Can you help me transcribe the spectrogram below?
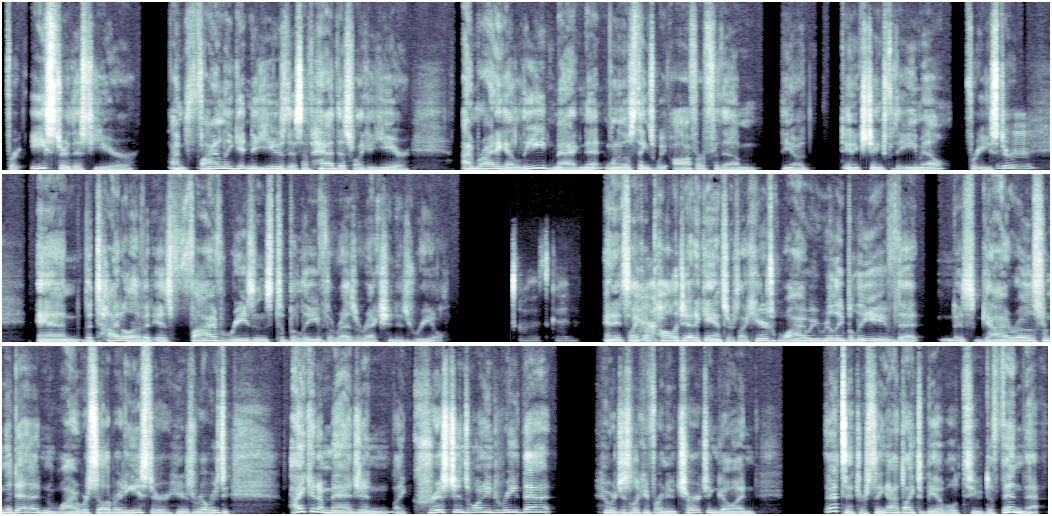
for Easter this year, I'm finally getting to use this. I've had this for like a year I'm writing a lead magnet, one of those things we offer for them, you know, in exchange for the email for Easter. Mm-hmm. And the title of it is Five Reasons to Believe the Resurrection is Real. Oh, that's good. And it's like yeah. apologetic answers. Like, here's why we really believe that this guy rose from the dead and why we're celebrating Easter. Here's real reason. I can imagine like Christians wanting to read that who are just looking for a new church and going, that's interesting. I'd like to be able to defend that.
